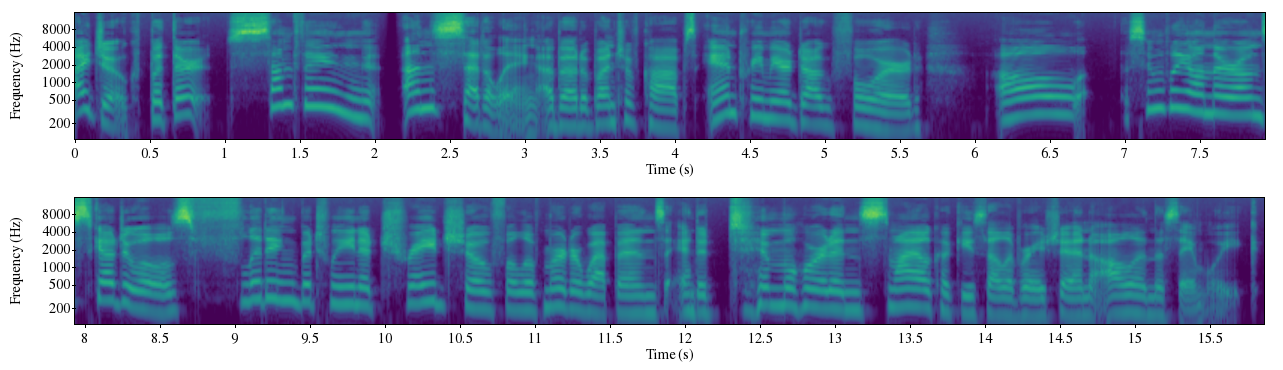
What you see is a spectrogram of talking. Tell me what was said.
I joke, but there's something unsettling about a bunch of cops and Premier Doug Ford all simply on their own schedules, flitting between a trade show full of murder weapons and a Tim Hortons smile cookie celebration all in the same week.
